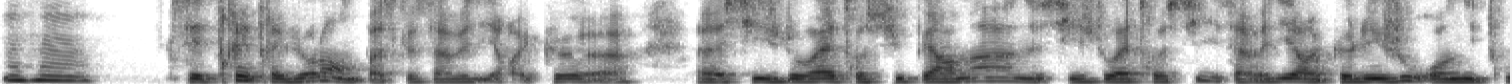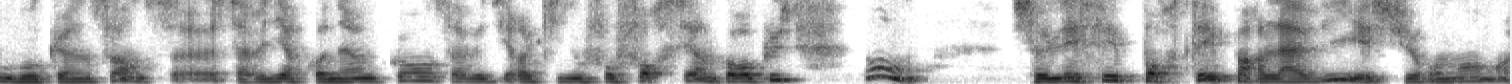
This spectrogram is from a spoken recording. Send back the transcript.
Mm c'est très très violent parce que ça veut dire que euh, euh, si je dois être Superman, si je dois être si, ça veut dire que les jours on n'y trouve aucun sens, euh, ça veut dire qu'on est un con, ça veut dire qu'il nous faut forcer encore plus. Non, se laisser porter par la vie est sûrement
